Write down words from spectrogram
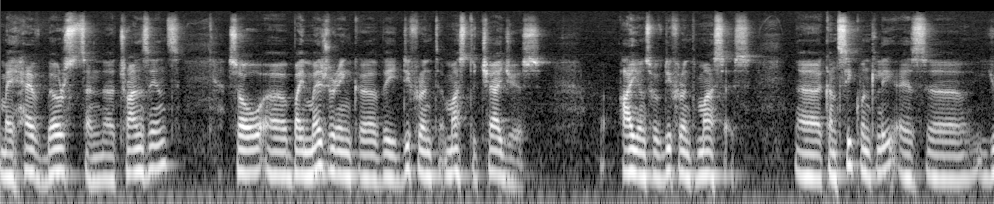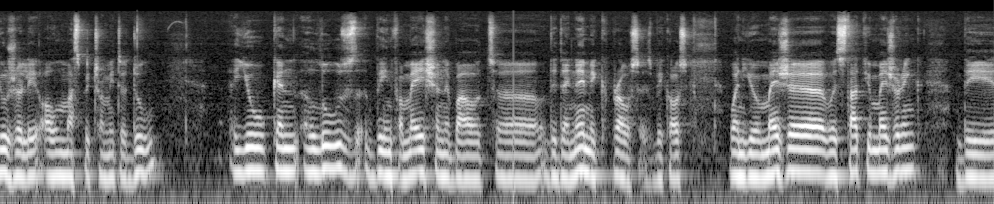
may have bursts and transients. So by measuring the different mass to charges, ions with different masses, uh, consequently, as uh, usually all mass spectrometer do, you can lose the information about uh, the dynamic process because when you measure, we start you measuring, the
